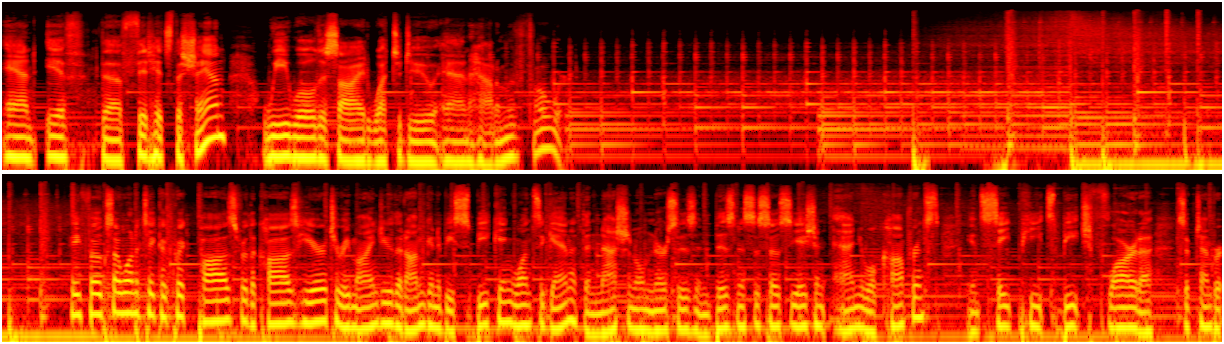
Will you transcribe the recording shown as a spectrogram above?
And if the fit hits the shan, we will decide what to do and how to move forward. Hey, folks, I want to take a quick pause for the cause here to remind you that I'm going to be speaking once again at the National Nurses in Business Association annual conference in St. Pete's Beach, Florida, September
